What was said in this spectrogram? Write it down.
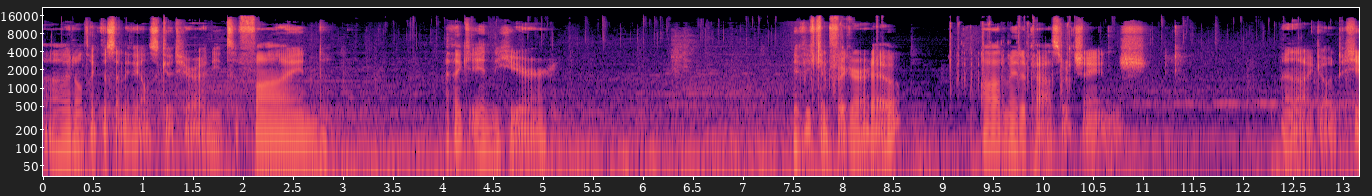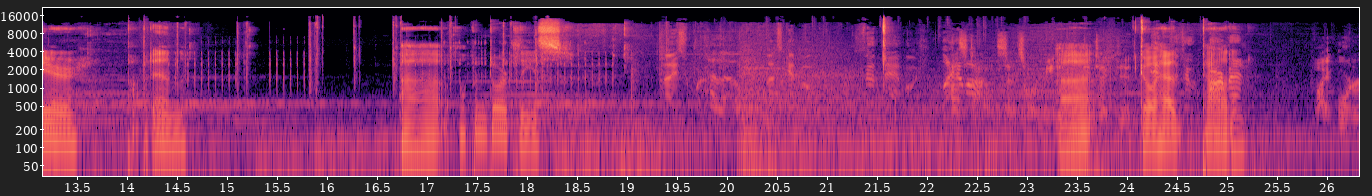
Uh, I don't think there's anything else good here. I need to find I think in here. If you can figure it out. Automated password change. And then I go into here, pop it in. Uh, open door, please. Nice work. Hello. Let's get moving. Synth ambush. Light 'em up. Hostile sensor reading Uh, detected. go ahead, Paladin. By order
